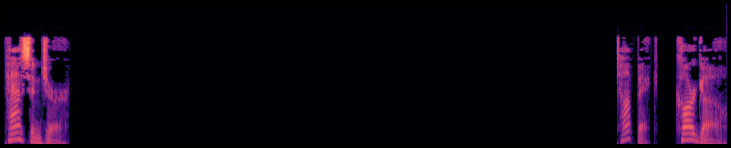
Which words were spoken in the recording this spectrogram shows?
Passenger Cargo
